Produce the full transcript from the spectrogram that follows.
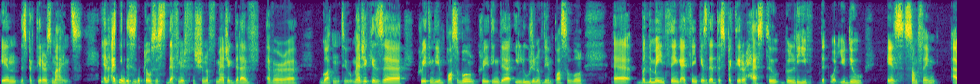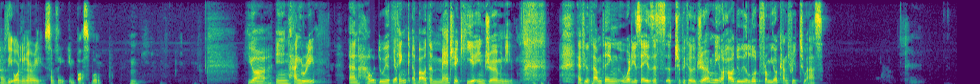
in the spectator's minds. And I think this is the closest definition of magic that I've ever uh, gotten to. Magic is uh, creating the impossible, creating the illusion of the impossible. Uh, but the main thing I think is that the spectator has to believe that what you do is something out of the ordinary, something impossible. Hmm. You are in Hungary and how do you yep. think about the magic here in Germany? Have you something, what do you say, is this a typical Germany or how do you look from your country to us?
